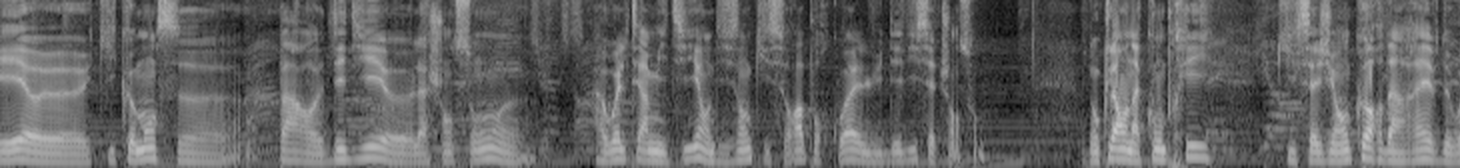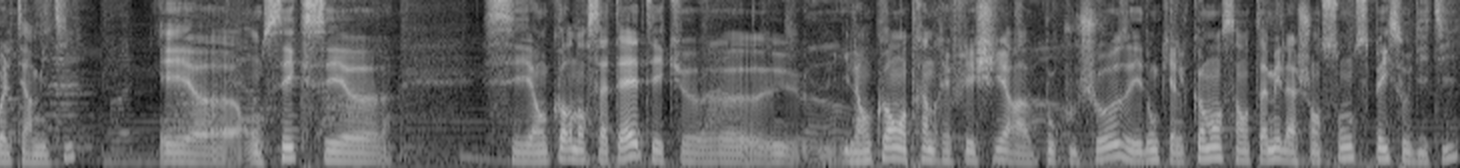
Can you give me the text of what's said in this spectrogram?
et euh, qui commence euh, par euh, dédier euh, la chanson euh, à Walter Mitty en disant qu'il saura pourquoi elle lui dédie cette chanson. Donc là, on a compris qu'il s'agit encore d'un rêve de Walter Mitty, et euh, on sait que c'est euh, encore dans sa tête et que euh, il est encore en train de réfléchir à beaucoup de choses, et donc elle commence à entamer la chanson Space Oddity,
